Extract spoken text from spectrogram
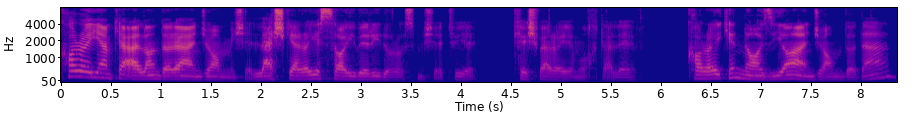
کارایی هم که الان داره انجام میشه. لشکرهای سایبری درست میشه توی کشورهای مختلف. کارهایی که نازیا انجام دادن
